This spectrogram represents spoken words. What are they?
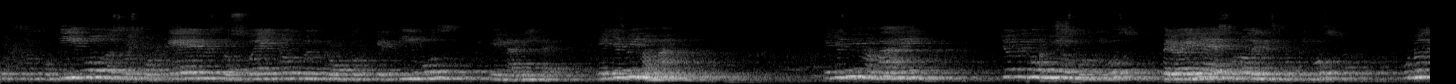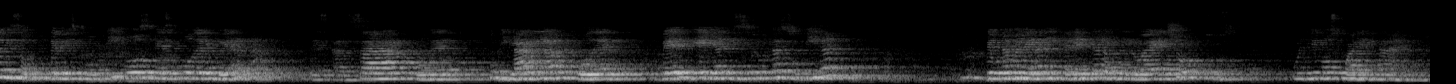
nuestros motivos, nuestros porqué, nuestros sueños, nuestros objetivos en la vida. Ella es mi mamá. Ella es mi mamá y yo tengo muchos motivos, pero ella es uno de mis motivos. Uno de mis, de mis motivos es poder verla, descansar, poder jubilarla, poder ver que ella disfruta su vida de una manera diferente a lo que lo ha hecho sus últimos 40 años.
